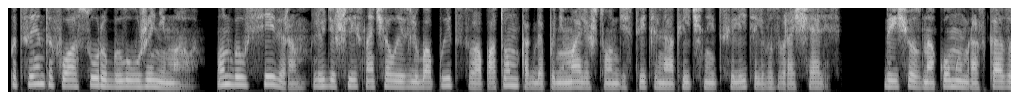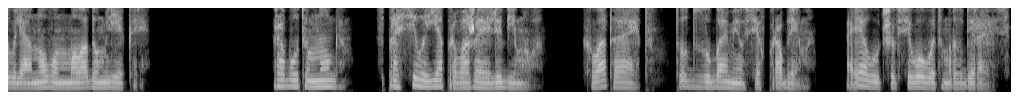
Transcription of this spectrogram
Пациентов у Асура было уже немало. Он был с севером, люди шли сначала из любопытства, а потом, когда понимали, что он действительно отличный целитель, возвращались. Да еще знакомым рассказывали о новом молодом лекаре. «Работы много?» — спросила я, провожая любимого. «Хватает. Тут с зубами у всех проблемы. А я лучше всего в этом разбираюсь».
